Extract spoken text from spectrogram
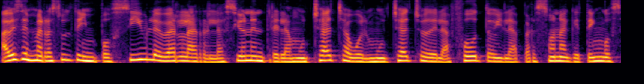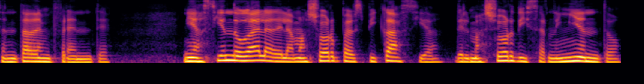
A veces me resulta imposible ver la relación entre la muchacha o el muchacho de la foto y la persona que tengo sentada enfrente, ni haciendo gala de la mayor perspicacia, del mayor discernimiento,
